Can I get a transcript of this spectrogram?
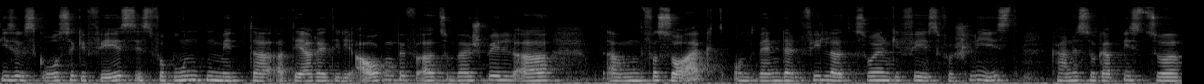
dieses große Gefäß ist verbunden mit der Arterie, die die Augen äh, zum Beispiel äh, ähm, versorgt. Und wenn dein Filler so ein Gefäß verschließt, kann es sogar bis zur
